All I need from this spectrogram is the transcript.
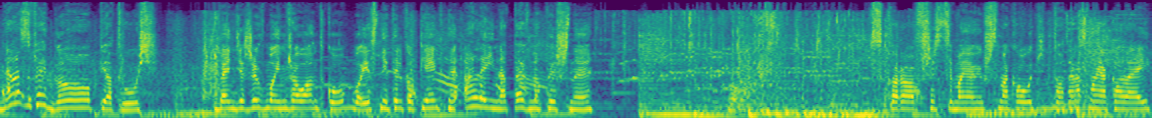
Nazwę go Piotruś. Będzie żył w moim żołądku, bo jest nie tylko piękny, ale i na pewno pyszny. Skoro wszyscy mają już smakołyki, to teraz moja kolej.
